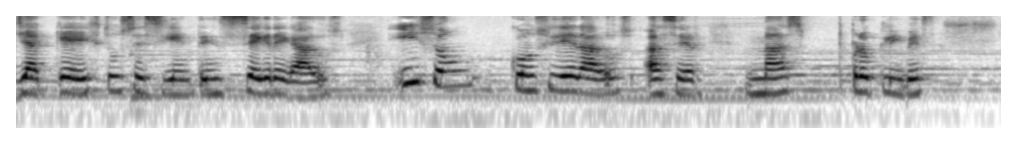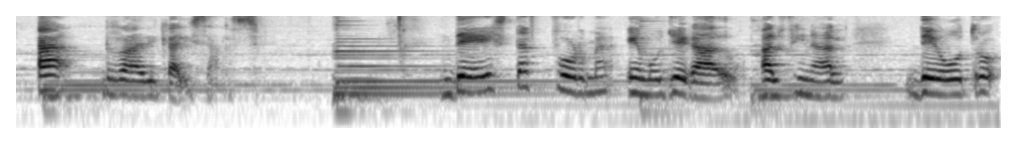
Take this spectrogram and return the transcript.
ya que estos se sienten segregados y son considerados a ser más proclives a radicalizarse. De esta forma hemos llegado al final de otro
